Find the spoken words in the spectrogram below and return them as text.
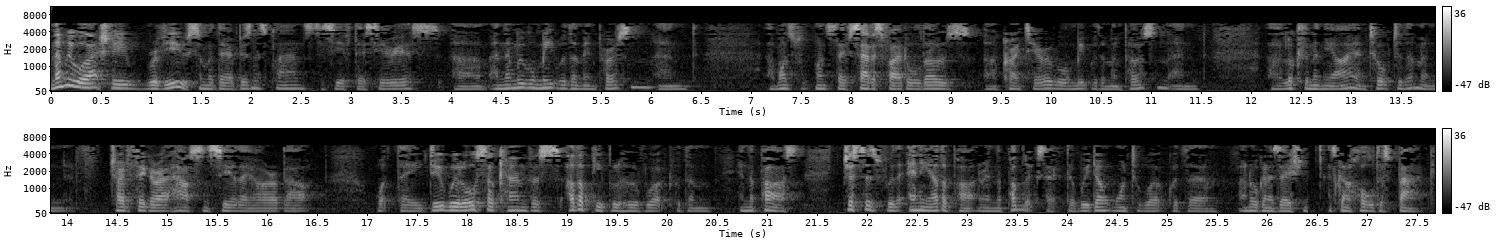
And then we will actually review some of their business plans to see if they're serious. Um, and then we will meet with them in person. And uh, once once they've satisfied all those uh, criteria, we'll meet with them in person and uh, look them in the eye and talk to them and try to figure out how sincere they are about what they do. We'll also canvass other people who have worked with them in the past. Just as with any other partner in the public sector, we don't want to work with uh, an organization that's going to hold us back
